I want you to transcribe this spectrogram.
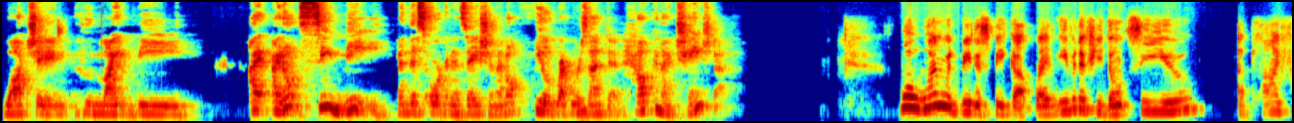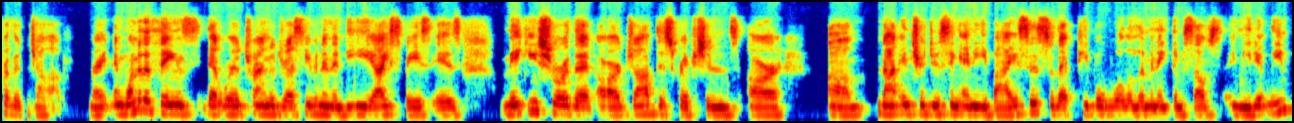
watching who might be, I, I don't see me in this organization. I don't feel represented. How can I change that? Well, one would be to speak up, right? Even if you don't see you, apply for the job right? And one of the things that we're trying to address, even in the DEI space, is making sure that our job descriptions are um, not introducing any biases so that people will eliminate themselves immediately,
